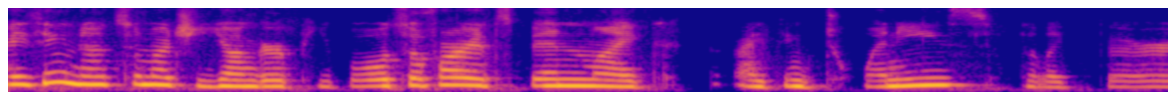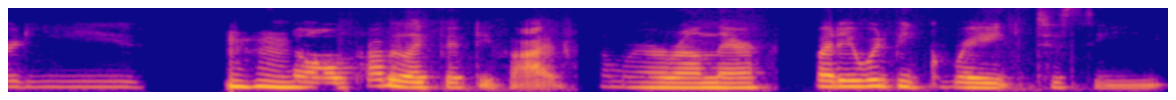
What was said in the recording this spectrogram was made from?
I think not so much younger people. So far it's been like i think 20s to like 30 mm-hmm. no probably like 55 somewhere around there. But it would be great to see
